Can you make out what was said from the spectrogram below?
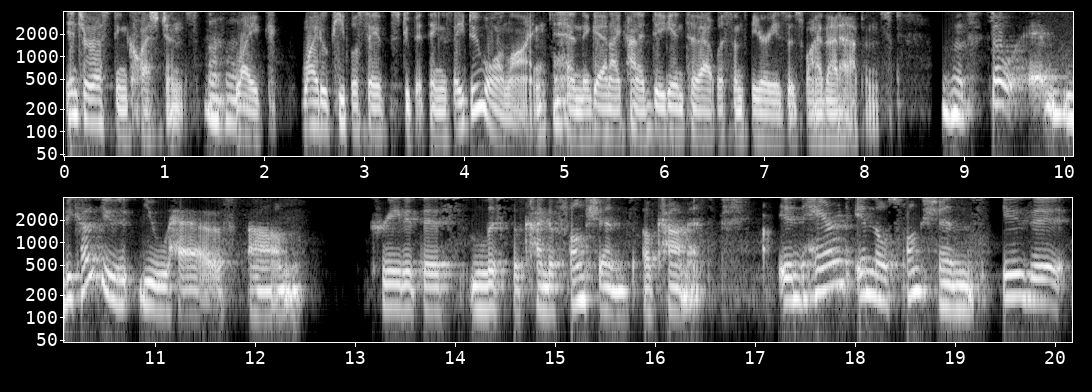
interesting questions mm-hmm. like, why do people say the stupid things they do online? And again, I kind of dig into that with some theories as why that happens. Mm-hmm. So, eh, because you you have um, created this list of kind of functions of comment, inherent in those functions is it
